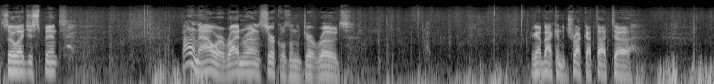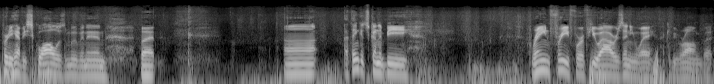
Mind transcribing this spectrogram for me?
So I just spent about an hour riding around in circles on the dirt roads I got back in the truck, I thought uh, pretty heavy squall was moving in, but uh, I think it's going to be rain free for a few hours anyway. I could be wrong, but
